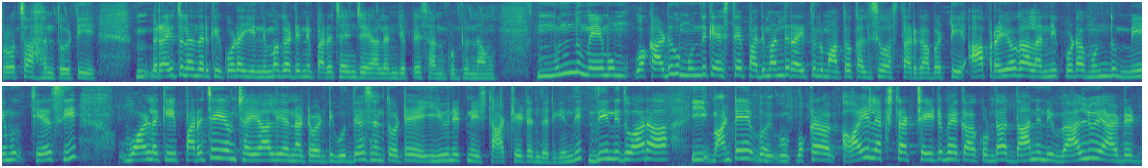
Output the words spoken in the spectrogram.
ప్రోత్సాహంతో రైతులందరికీ కూడా ఈ నిమ్మగడ్డిని పరిచయం చేయాలని చెప్పేసి అనుకుంటున్నాము. ముందు మేము ఒక అడుగు ముందుకేస్తే పది మంది రైతులు మాతో కలిసి వస్తారు కాబట్టి ఆ ప్రయోగాలన్నీ కూడా ముందు మేము చేసి వాళ్ళకి పరిచయం చేయాలి అన్నటువంటి ఉద్దేశంతో ఈ యూనిట్ని స్టార్ట్ చేయడం జరిగింది. దీని ద్వారా ఈ అంటే ఒక ఆయిల్ ఎక్స్ట్రాక్ట్ చేయటమే కాకుండా దానిని వాల్యూ యాడెడ్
